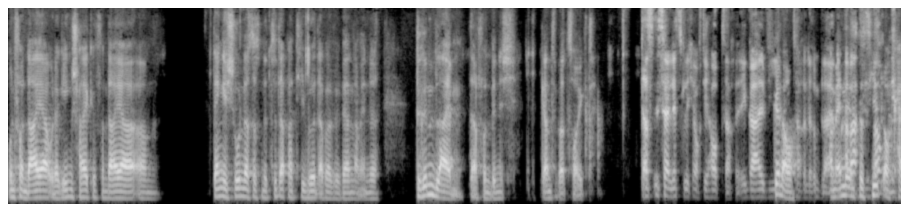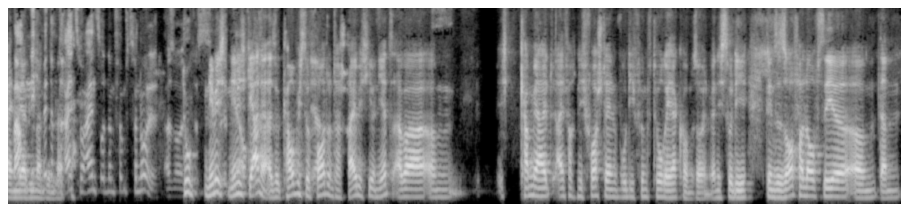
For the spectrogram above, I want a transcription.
Und von daher, oder gegen Schalke, von daher ähm, denke ich schon, dass das eine Zitterpartie wird, aber wir werden am Ende drin bleiben. Davon bin ich ganz überzeugt das ist ja letztlich auch die Hauptsache, egal wie genau. Hauptsache drin bleibt. Am Ende Aber interessiert auch keinen mehr, wie man mit einem 3 zu 1 und einem 5 zu 0. Also du, nehme ich, nehm ich gerne. Also kaufe ich sofort, ja. unterschreibe ich hier und jetzt, aber ähm, ich kann mir halt einfach nicht vorstellen, wo die fünf Tore herkommen sollen. Wenn ich so die, den Saisonverlauf sehe, ähm, dann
